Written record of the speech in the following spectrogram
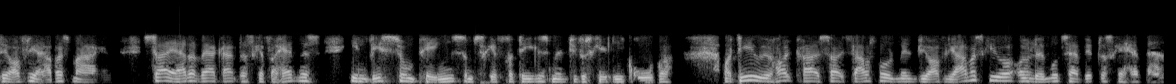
det offentlige arbejdsmarked, så er der hver gang, der skal forhandles en vis sum penge, som skal fordeles mellem de forskellige grupper. Og det er jo i høj grad så et slagsmål mellem de offentlige arbejdsgiver og lønmodtagere, hvem der skal have hvad.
